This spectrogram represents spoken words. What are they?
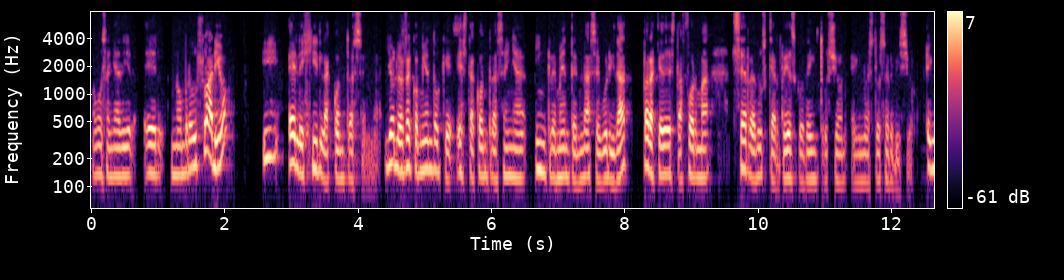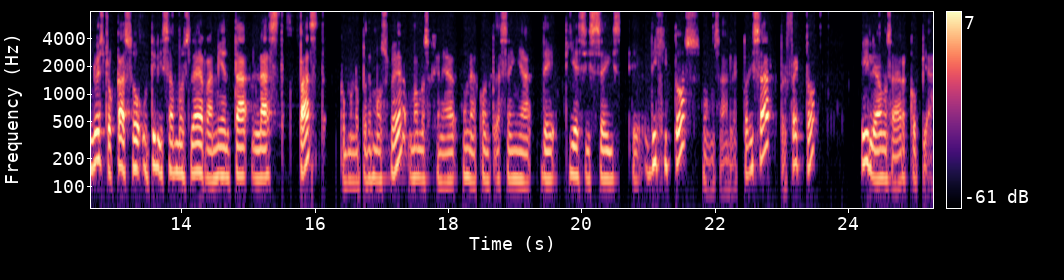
Vamos a añadir el nombre de usuario y elegir la contraseña. Yo les recomiendo que esta contraseña incrementen la seguridad para que de esta forma se reduzca el riesgo de intrusión en nuestro servicio. En nuestro caso utilizamos la herramienta LastPass como lo podemos ver, vamos a generar una contraseña de 16 eh, dígitos. Vamos a darle actualizar, perfecto. Y le vamos a dar copiar.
